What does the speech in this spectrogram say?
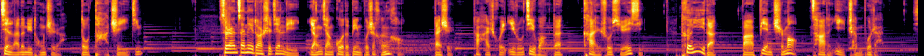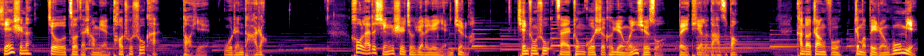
进来的女同志啊，都大吃一惊。虽然在那段时间里，杨绛过得并不是很好，但是他还是会一如既往的看书学习，特意的把便池帽擦得一尘不染。闲时呢，就坐在上面掏出书看，倒也。无人打扰。后来的形势就越来越严峻了。钱钟书在中国社科院文学所被贴了大字报，看到丈夫这么被人污蔑，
